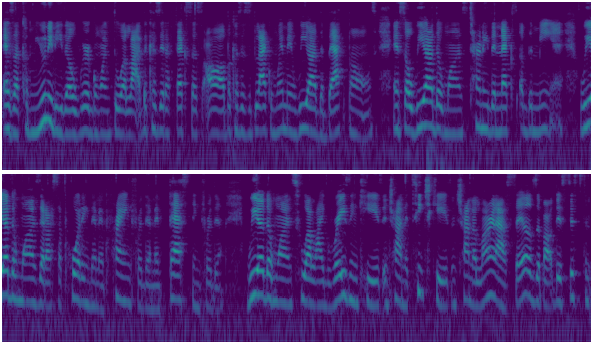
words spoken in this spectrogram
As a community, though, we're going through a lot because it affects us all. Because as black women, we are the backbones. And so we are the ones turning the necks of the men. We are the ones that are supporting them and praying for them and fasting for them. We are the ones ones who are like raising kids and trying to teach kids and trying to learn ourselves about this system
